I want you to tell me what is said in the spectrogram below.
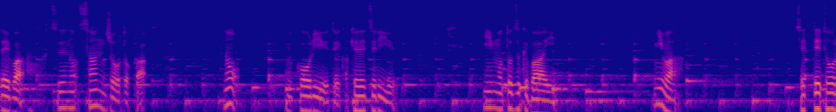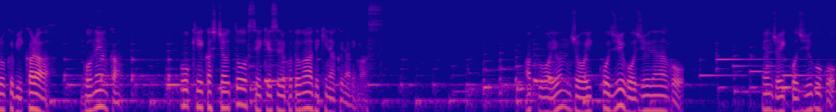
例えば、普通の3条とかの無効理由というか拒絶理由に基づく場合には、設定登録日から5年間を経過しちゃうと請求することができなくなります。あとは4条1項15、17号、4条1項15号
